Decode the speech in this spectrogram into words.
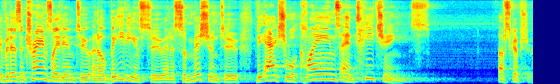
if it doesn't translate into an obedience to and a submission to the actual claims and teachings of Scripture.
